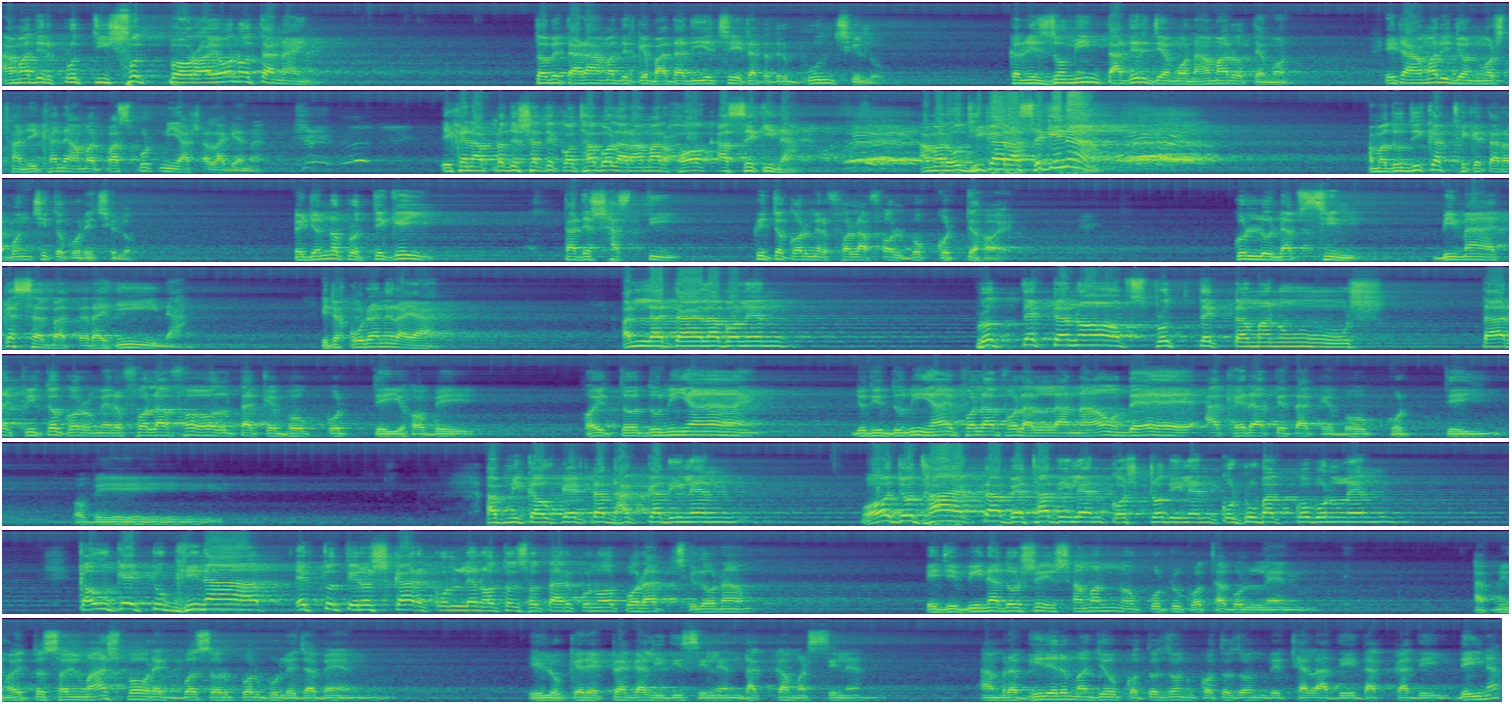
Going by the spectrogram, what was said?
আমাদের প্রতিশোধ পরায়ণতা নাই। তবে তারা আমাদেরকে বাধা দিয়েছে, এটা তাদের ভুল ছিল। কারণ জমিন তাদের যেমন, আমারও তেমন। এটা আমারই জন্মস্থান, এখানে আমার পাসপোর্ট নিয়ে আসা লাগে না। এখানে আপনাদের সাথে কথা বলার আমার হক আছে কি না? আমার অধিকার আছে কি না? আমার অধিকার থেকে তারা বঞ্চিত করেছিল। এই জন্য প্রত্যেকেই তাদের শাস্তি কৃতকর্মের ফলাফল ভোগ করতে হয়। কুল্লু নাফসিন বিমা কাসাবাত রাহিনা। এটা কোরআনের আয়াত। আল্লাহ তাআলা বলেন, প্রত্যেকটা নফস, প্রত্যেকটা মানুষ তার কৃতকর্মের ফলাফল তাকে ভোগ করতেই হবে। হয়তো দুনিয়ায়, যদি দুনিয়ায় ফলাফল আল্লাহ নাও দেয়, আখেরাতে তাকে ভোগ করতেই হবে। আপনি কাউকে একটা ধাক্কা দিলেন, অযথা একটা ব্যথা দিলেন, কষ্ট দিলেন, কটু বাক্য বললেন। কাউকে একটু ঘৃণা, একটু তিরস্কার করলেন, অথচ তার কোনো অপরাধ ছিল না। এই যে বিনা দোষে সামান্য কটু কথা বললেন, আপনি হয়তো ছয় মাস পর, এক বছর পর ভুলে যাবেন। এই লোকের একটা গালি দিছিলেন, ধাক্কা মারছিলেন। আমরা ভিড়ের মাঝেও কতজন কতজন ঠেলা দেই ধাক্কা দেই দেই না?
